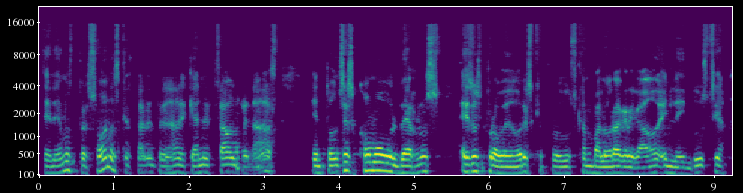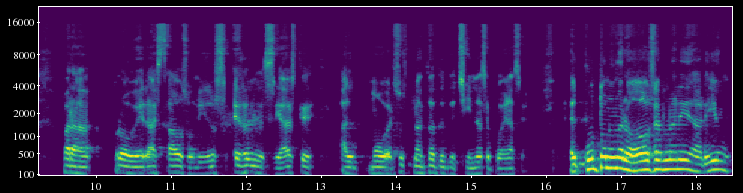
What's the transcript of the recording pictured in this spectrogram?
tenemos personas que están entrenadas, que han estado entrenadas, entonces, ¿cómo volvernos esos proveedores que produzcan valor agregado en la industria para proveer a Estados Unidos esas necesidades que al mover sus plantas desde China se pueden hacer? El punto número dos, Hernán y Darío,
